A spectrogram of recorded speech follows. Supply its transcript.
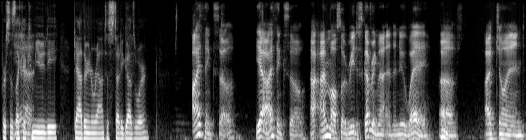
versus like a community gathering around to study God's word? I think so. Yeah, I think so. I, I'm also rediscovering that in a new way. Hmm. Of I've joined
